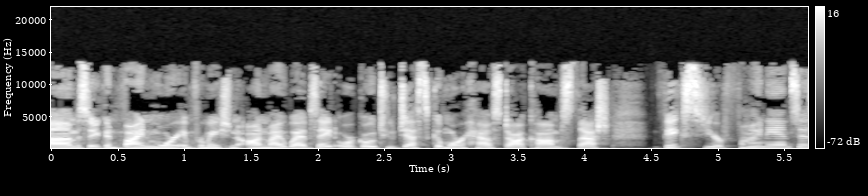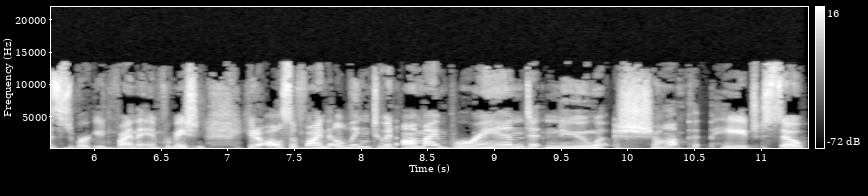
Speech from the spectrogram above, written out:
Um, so you can find more information on my website or go to jessicamoorhouse.com slash fix your finances is where you can find the information. You can also find a link to it on my brand new shop page. So,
